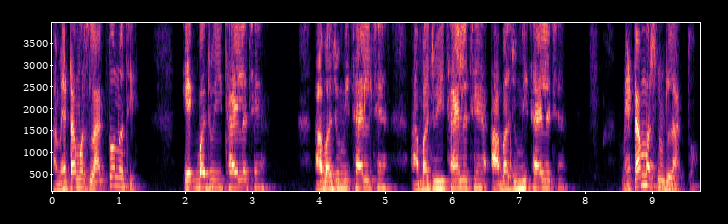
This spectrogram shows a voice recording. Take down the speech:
આ મેટામર્સ લાગતો નથી. એક બાજુ ઇથાઇલ છે, આ બાજુ મિથાઇલ છે, આ બાજુ ઇથાઇલ છે, આ બાજુ મિથાઇલ છે. મેટામર્સ નથી લાગતો.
